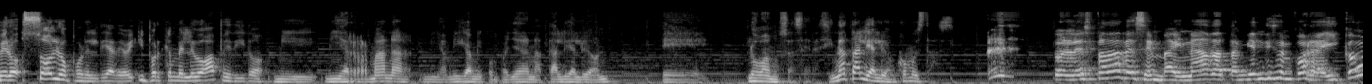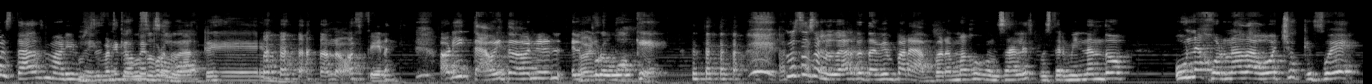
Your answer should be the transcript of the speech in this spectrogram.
pero solo por el día de hoy y porque me lo ha pedido mi, mi hermana, mi amiga, mi compañera Natalia León, eh, lo vamos a hacer así. Natalia León, ¿cómo estás? Con la espada desenvainada, también dicen por ahí. ¿Cómo estás, Mario? Pues es que no me saludarte. no, espera. Ahorita, ahorita va a venir el, el provoque. Gusto saludarte también para, para Majo González, pues terminando una jornada 8 que fue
